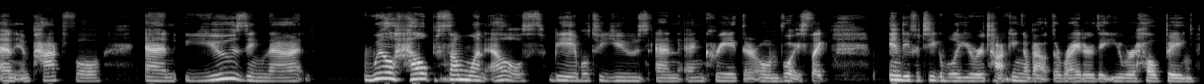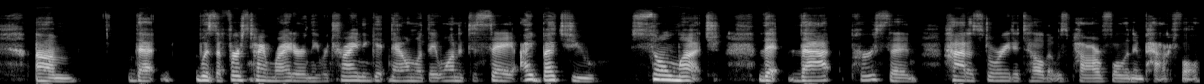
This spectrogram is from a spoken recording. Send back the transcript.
and impactful. And using that will help someone else be able to use and and create their own voice. Like indefatigable you were talking about the writer that you were helping um, that was the first time writer and they were trying to get down what they wanted to say i bet you so much that that person had a story to tell that was powerful and impactful.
